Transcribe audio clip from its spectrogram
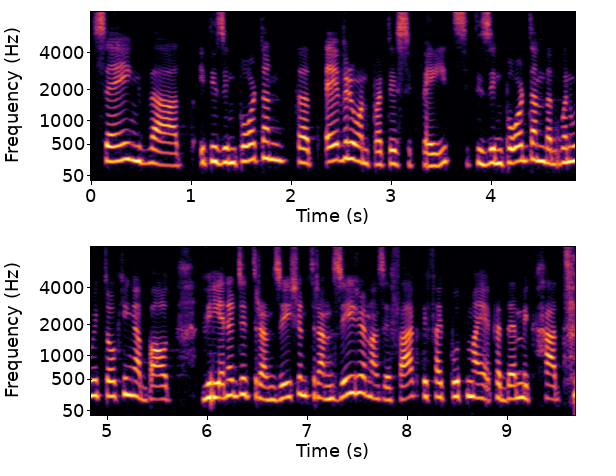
saying that it is important that everyone participates. It is important that when we're talking about the energy transition transition as a fact if i put my academic hat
